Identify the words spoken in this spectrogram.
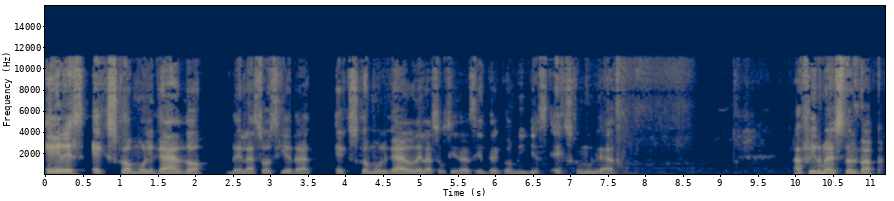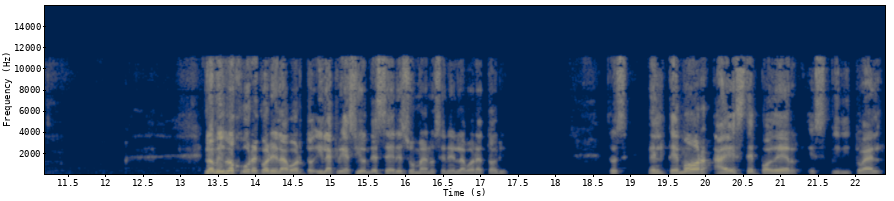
eres excomulgado de la sociedad, excomulgado de la sociedad, entre comillas, excomulgado. Afirma esto el Papa. Lo mismo ocurre con el aborto y la creación de seres humanos en el laboratorio. Entonces, el temor a este poder espiritual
